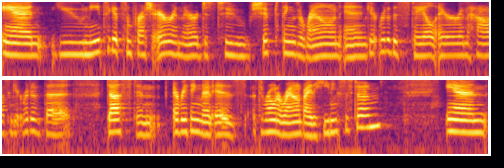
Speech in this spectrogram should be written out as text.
and you need to get some fresh air in there just to shift things around and get rid of the stale air in the house and get rid of the dust and everything that is thrown around by the heating system. And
